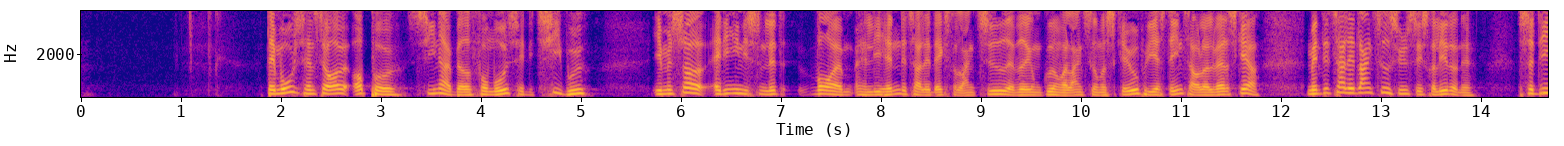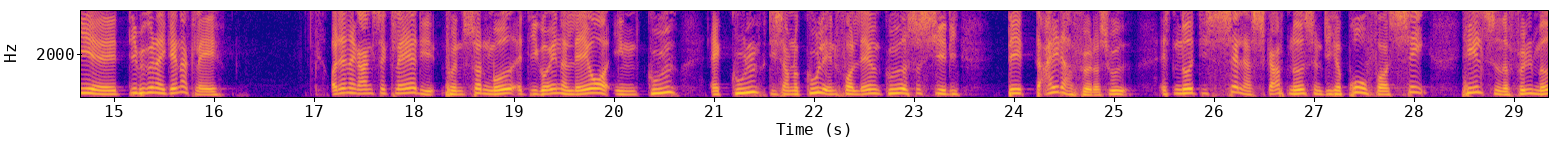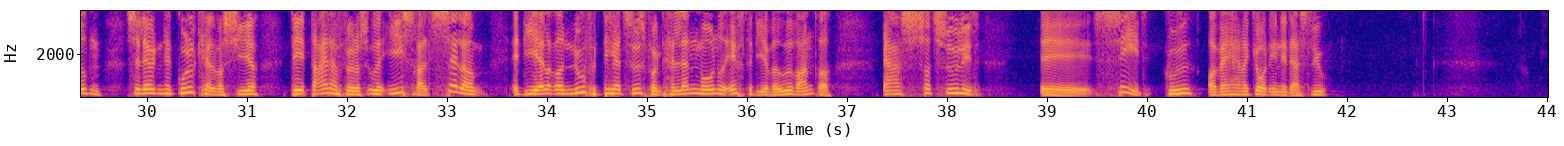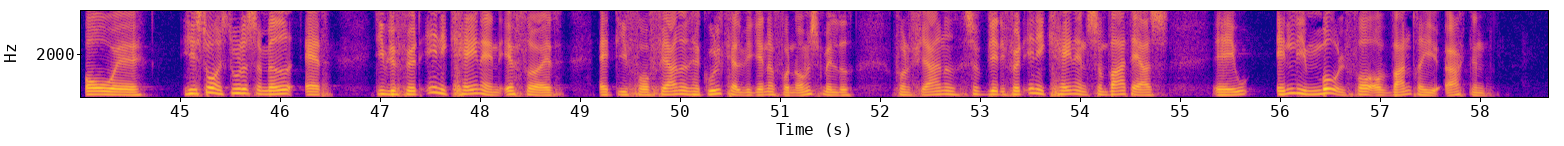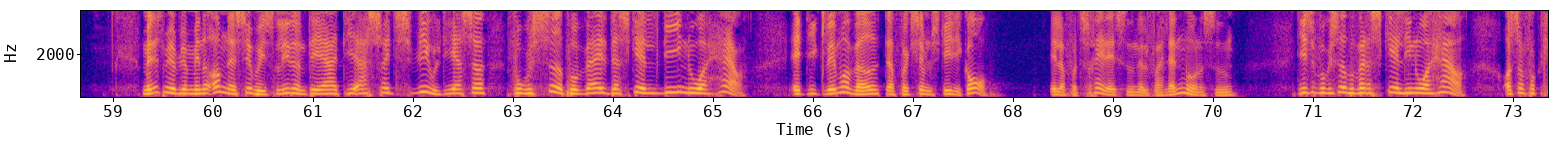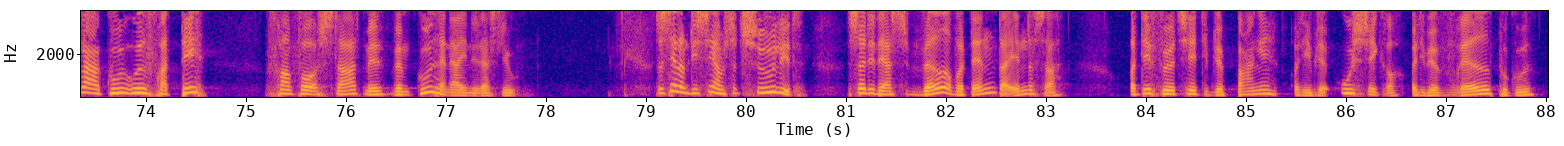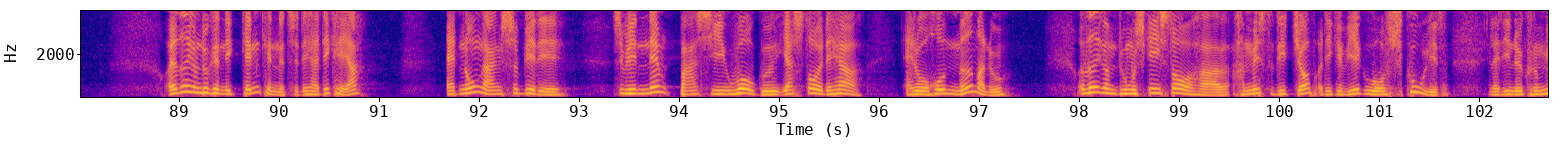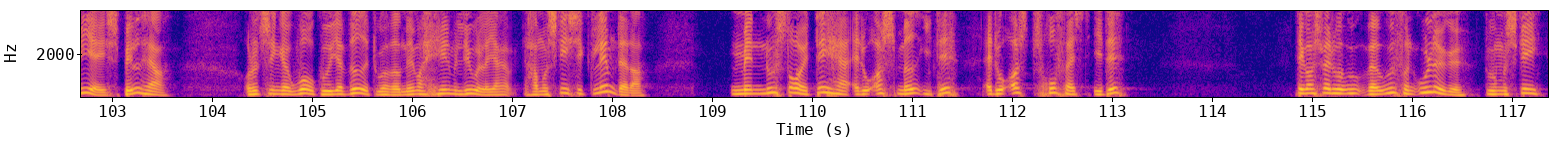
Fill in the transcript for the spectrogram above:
Da Moses han så op på Sinai-badet for at modsætte de 10 bud, jamen så er de egentlig sådan lidt, hvor øh, han lige henne, det tager lidt ekstra lang tid. Jeg ved ikke, om Gud har lang tid om at skrive på de her stentavler, eller hvad der sker. Men det tager lidt lang tid, synes det israelitterne. Så de, øh, de begynder igen at klage. Og denne gang så klager de på en sådan måde, at de går ind og laver en Gud af guld. De samler guld ind for at lave en Gud, og så siger de, det er dig, der har ført os ud. Altså noget, de selv har skabt, noget, som de har brug for at se hele tiden og følge med dem. Så laver de den her guldkalv og siger, det er dig, der har ført os ud af Israel, selvom at de allerede nu på det her tidspunkt, halvanden måned efter de har været ude at vandre, er så tydeligt øh, set Gud og hvad han har gjort ind i deres liv. Og øh, historien slutter så med, at de bliver ført ind i Kanaan, efter at, at de får fjernet den her guldkalv igen og får den omsmeltet, får den fjernet. Så bliver de ført ind i Kanaan, som var deres øh, endelige mål for at vandre i ørkenen. Men det, som jeg bliver mindet om, når jeg ser på israelitterne, det er, at de er så i tvivl. De er så fokuseret på, hvad det, der sker lige nu og her, at de glemmer, hvad der for eksempel skete i går, eller for tre dage siden, eller for halvanden måned siden. De er så fokuseret på, hvad der sker lige nu og her, og så forklarer Gud ud fra det, frem for at starte med, hvem Gud han er i deres liv. Så selvom de ser ham så tydeligt, så er det deres hvad og hvordan, der ændrer sig. Og det fører til, at de bliver bange, og de bliver usikre, og de bliver vrede på Gud. Og jeg ved ikke, om du kan genkende til det her. Det kan jeg. At nogle gange, så bliver det, så bliver det nemt bare at sige, wow Gud, jeg står i det her. Er du overhovedet med mig nu? Og ved ikke, om du måske står og har, har mistet dit job, og det kan virke uoverskueligt, eller din økonomi er i spil her. Og du tænker, wow Gud, jeg ved, at du har været med mig hele mit liv, eller jeg har måske set glemt af dig. Men nu står i det her, er du også med i det? Er du også trofast i det? Det kan også være, at du har været ude for en ulykke. Du har måske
